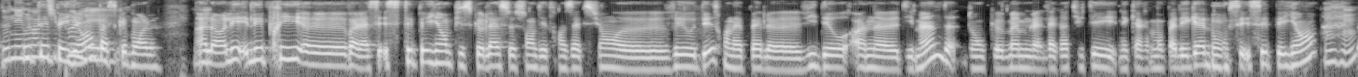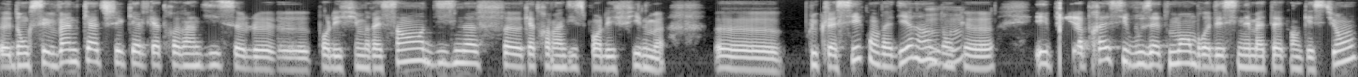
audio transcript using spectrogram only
Donnez-nous un est petit payant peu les... parce que bon, alors les, les prix, euh, voilà, c'était payant puisque là, ce sont des transactions euh, VOD, ce qu'on appelle vidéo on demand. Donc même la, la gratuité n'est carrément pas légale, donc c'est payant. Mm-hmm. donc c'est 24 shekels 90 le pour les films 19,90 pour les films euh, plus classiques, on va dire. Hein, Donc, mhm. euh, et puis après, si vous êtes membre des cinémathèques en question,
